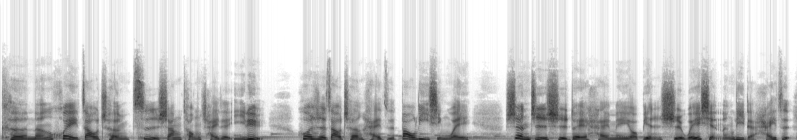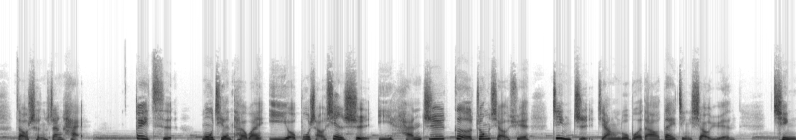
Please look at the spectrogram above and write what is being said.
可能会造成刺伤同才的疑虑，或是造成孩子暴力行为。甚至是对还没有辨识危险能力的孩子造成伤害。对此，目前台湾已有不少县市已函知各中小学禁止将萝卜刀带进校园，请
